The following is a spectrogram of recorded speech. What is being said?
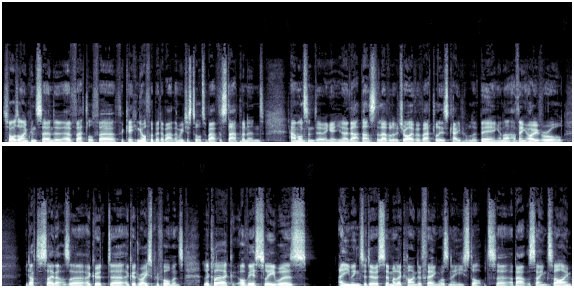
as far as I'm concerned, of Vettel for, for kicking off a bit about them. We just talked about Verstappen and Hamilton doing it. You know that that's the level of driver Vettel is capable of being, and I, I think overall you'd have to say that was a, a good uh, a good race performance. Leclerc obviously was aiming to do a similar kind of thing, wasn't he? He stopped uh, about the same time.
